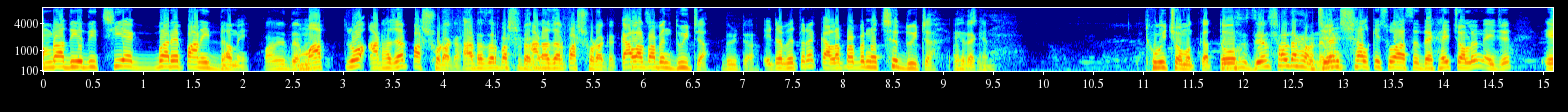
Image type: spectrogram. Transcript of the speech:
আমরা দিয়ে দিচ্ছি একবারে পানির দামে। পানির দাম। মাত্র আট হাজার পাঁচশো টাকা। আট হাজার পাঁচশো টাকা। আট হাজার পাঁচশো টাকা। কালার পাবেন দুইটা। দুইটা। এটার ভেতরে কালার পাবেন হচ্ছে দুইটা। এই আচ্ছা। দেখেন খুবই চমৎকার। তো জেন্টস শাল দেখাবেন জেন্টস শাল কিছু আছে দেখাই চলেন এই যে এ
